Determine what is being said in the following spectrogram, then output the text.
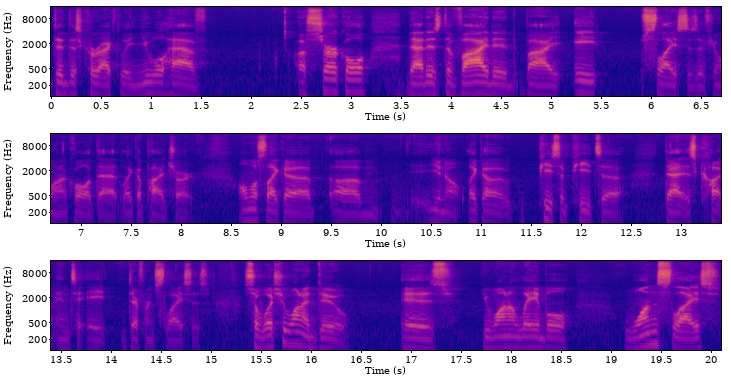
did this correctly, you will have a circle that is divided by eight slices, if you want to call it that, like a pie chart almost like a um, you know like a piece of pizza that is cut into eight different slices. So what you want to do is you want to label one slice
